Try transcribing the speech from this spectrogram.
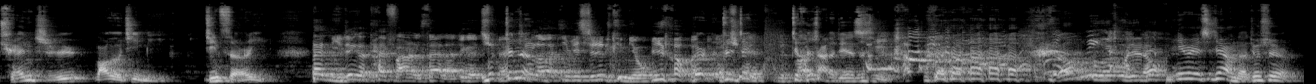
全职老友记迷，仅此而已。但你这个太凡尔赛了，这个全职老友记迷其实挺牛逼的，不是，就是这个就很傻的这件事情。然后我我觉得，因为是这样的，就是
